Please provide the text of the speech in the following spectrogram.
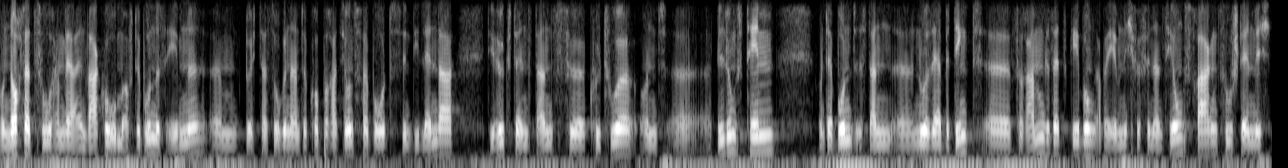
Und noch dazu haben wir ein Vakuum auf der Bundesebene. Ähm, durch das sogenannte Kooperationsverbot sind die Länder die höchste Instanz für Kultur- und äh, Bildungsthemen. Und der Bund ist dann äh, nur sehr bedingt äh, für Rahmengesetzgebung, aber eben nicht für Finanzierungsfragen zuständig.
